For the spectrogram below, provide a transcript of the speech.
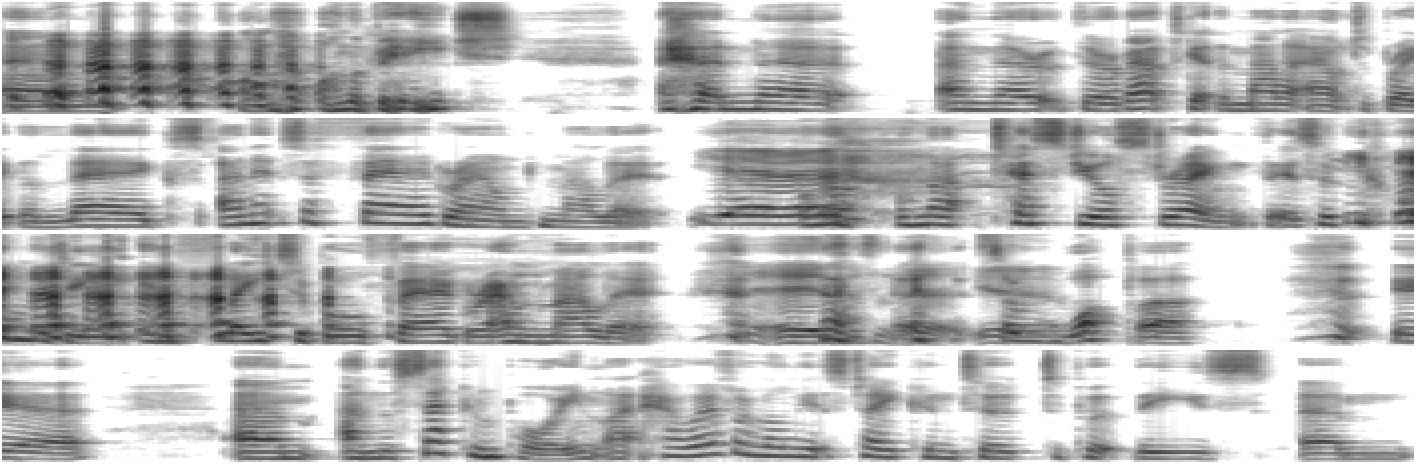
um, on, the, on the beach, and uh, and they're they're about to get the mallet out to break the legs, and it's a fairground mallet. Yeah. On that, on that test your strength. It's a comedy inflatable fairground mallet. It is, isn't it? it's a whopper. Yeah. Um, and the second point, like however long it's taken to to put these um,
